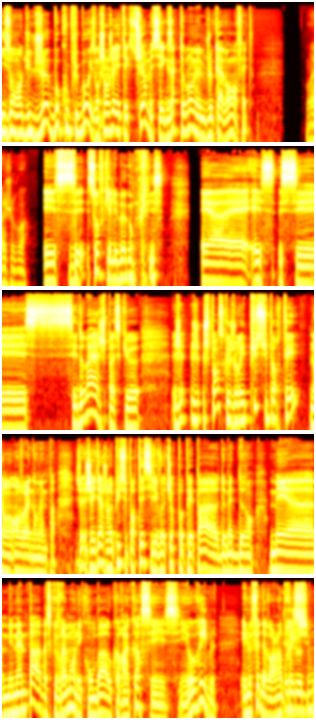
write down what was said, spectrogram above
ils ont rendu le jeu beaucoup plus beau, ils ont changé les textures, mais c'est exactement le même jeu qu'avant en fait. Ouais, je vois. Et c'est sauf qu'il y a les bugs en plus. Et, euh, et c'est c'est dommage parce que je, pense que j'aurais pu supporter. Non, en vrai, non, même pas. J'allais dire, j'aurais pu supporter si les voitures popaient pas euh, deux mètres devant. Mais, euh, mais même pas, parce que vraiment, les combats au corps à corps, c'est horrible. Et le fait d'avoir l'impression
